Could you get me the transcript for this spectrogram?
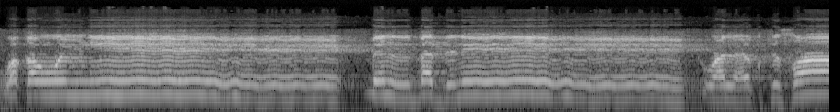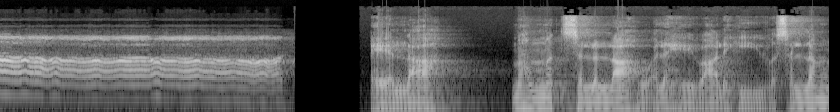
وقومني بالبذل والاقتصاد. اي الله محمد صلى الله عليه وآله وسلم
